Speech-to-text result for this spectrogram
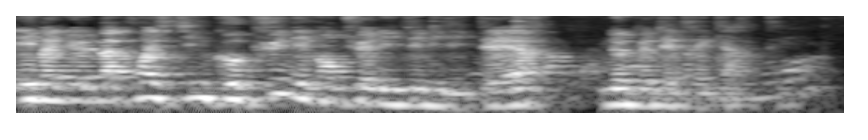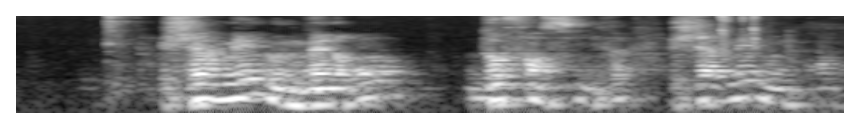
Emmanuel Macron estime qu'aucune éventualité militaire ne peut être écartée. Jamais nous ne mènerons d'offensive. Jamais nous ne prendrons.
